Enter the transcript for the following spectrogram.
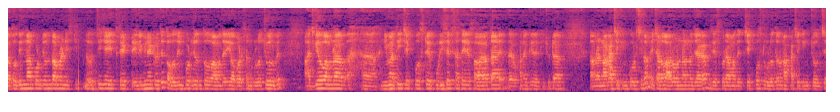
যতদিন না পর্যন্ত আমরা নিশ্চিত হচ্ছি যে এই থ্রেট এলিমিনেট হয়েছে, ততদিন পর্যন্ত আমাদের এই অপারেশনগুলো চলবে। আজকেও আমরা নিমাতি চেকপোস্টে পুলিশের সাথে সহায়তায় ওখানে কিছুটা আমরা নাকা চেকিং করছিলাম। এছাড়াও আরও অন্যান্য জায়গা বিশেষ করে আমাদের চেকপোস্টগুলোতেও নাকা চেকিং চলছে।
